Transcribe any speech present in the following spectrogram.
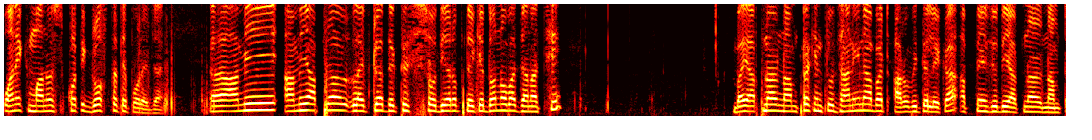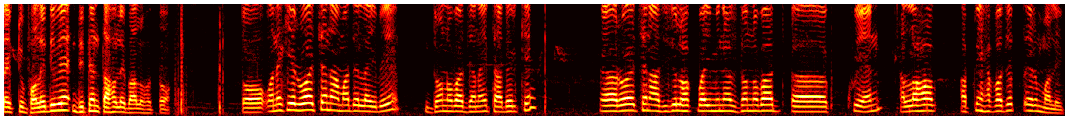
অনেক মানুষ ক্ষতিগ্রস্ততে পড়ে যায়। আমি আমি আপনার লাইভটা দেখতেছি সৌদি আরব থেকে। ধন্যবাদ জানাচ্ছি। ভাই, আপনার নামটা কিন্তু জানি না বাট আরবিতে লেখা। আপনি যদি আপনার নামটা একটু বলে দিবে, দিতেন তাহলে ভালো হতো। তো অনেকে রয়েছেন আমাদের লাইভে ধন্যবাদ জানাই তাদেরকে। রয়েছেন আজিজুল হক ভাই, মিনাজ, ধন্যবাদ। কুয়েন, আল্লাহ আপনি হেফাজতের মালিক।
